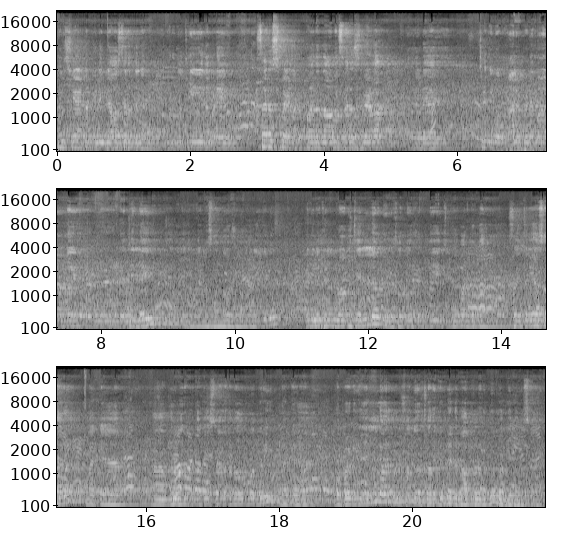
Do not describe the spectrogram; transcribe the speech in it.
തീർച്ചയായിട്ടും ഇതിന്റെ അവസരത്തിൽ കുടുംബശ്രീ നമ്മുടെ സരസ്മേള പതിനൊന്നാമത് സരസ്മേള ഇവിടെ ചെങ്ങന്നൂർ ആലപ്പുഴ ജില്ലയിൽ അറിയിക്കുന്നു ഇതിന് ഇതിൽ പ്രവർത്തിച്ച എല്ലാ ദിവസവും പ്രത്യേകിച്ച് ബഹുമാനപ്പെട്ട സൈത്രിയ സാറ് മറ്റ് ബഹുമാനപ്പെട്ട ദേശീയ വകുപ്പ് മന്ത്രി മറ്റ് ഡെപ്യൂട്ടി എല്ലാവർക്കും സന്തോഷം അറിയിക്കുന്നു എന്റെ വാക്കുകളാണ് നന്ദി നമസ്കാരം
